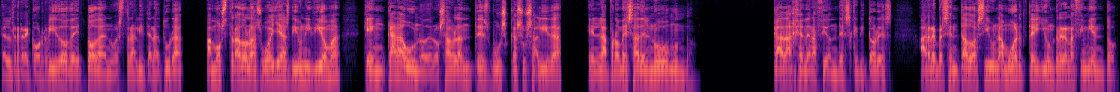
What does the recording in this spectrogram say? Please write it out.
El recorrido de toda nuestra literatura ha mostrado las huellas de un idioma que en cada uno de los hablantes busca su salida en la promesa del nuevo mundo. Cada generación de escritores ha representado así una muerte y un renacimiento,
